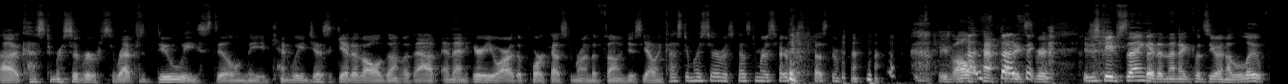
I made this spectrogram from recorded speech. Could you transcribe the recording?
uh, customer service reps do we still need? Can we just get it all done without? And then here you are, the poor customer on the phone, just yelling, "Customer service, customer service, customer." We've all that's, had that experience. It. You just keep saying it, and then it puts you in a loop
